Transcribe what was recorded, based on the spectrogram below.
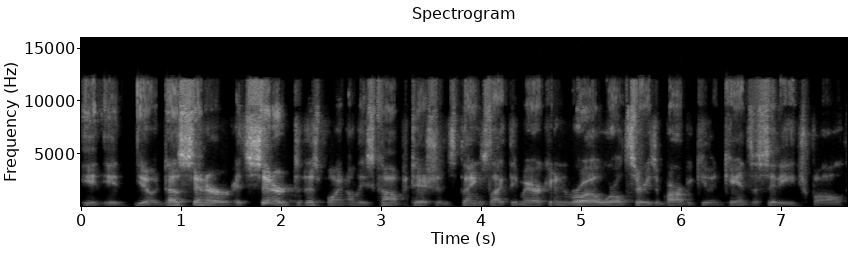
it, it you know it does center it's centered to this point on these competitions things like the american royal world series of barbecue in kansas city each fall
